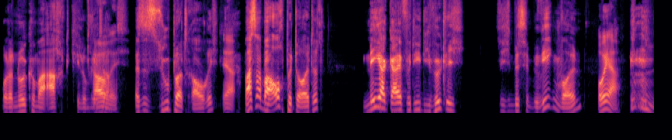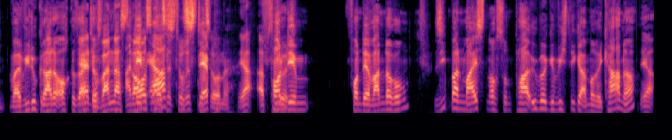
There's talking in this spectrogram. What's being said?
oder 0,8 Kilometer. Traurig. Es ist super traurig. Ja. Was aber auch bedeutet, mega geil für die, die wirklich sich ein bisschen bewegen wollen. Oh ja, Weil, wie du gerade auch ja gesagt du hast, wanderst an dem raus aus der Touristenzone. Ja, absolut. von dem von der Wanderung sieht man meist noch so ein paar übergewichtige Amerikaner, Ja.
